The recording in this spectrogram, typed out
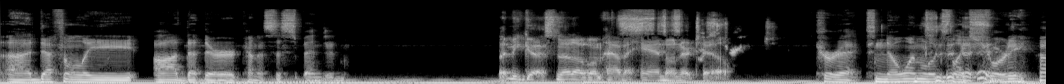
uh, definitely odd that they're kind of suspended. Let me guess. None of them have a hand on their tail. Correct. No one looks like Shorty.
